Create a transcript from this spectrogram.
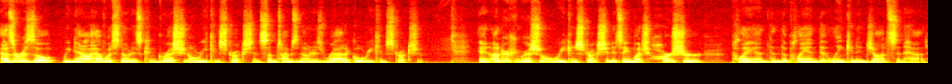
As a result, we now have what's known as congressional reconstruction, sometimes known as radical reconstruction. And under congressional reconstruction, it's a much harsher plan than the plan that Lincoln and Johnson had.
